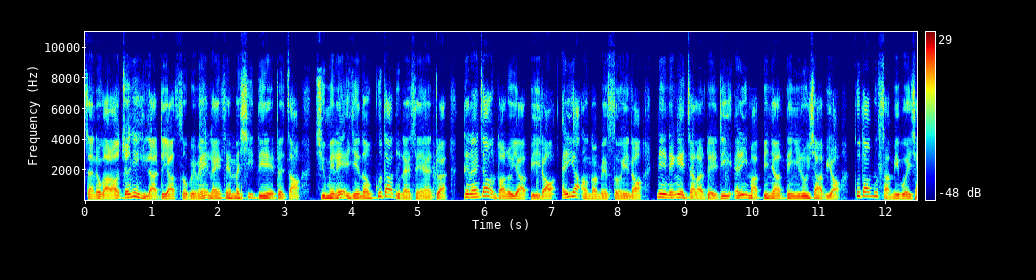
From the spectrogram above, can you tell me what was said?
ဇန်တို့ကတော့ကျွမ်းကျင်ဟီလာတရားဆိုပေမဲ့လိုင်စင်မရှိသေးတဲ့အတွက်ကြောင့်ယူမင်လည်းအရင်ဆုံးကုသသူလိုင်စင်အတွက်တင်တန်းကြောင်းသွားလို့ရပြီးတော့အဲ့ဒီကအောင်သွားမယ်ဆိုရင်တော့နေ့နေငယ်ကြာလာတဲ့ဒီအဲ့ဒီမှာပညာသင်ယူလို့ရပြီးတော့ကုသမှုစာမေးပွဲရ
